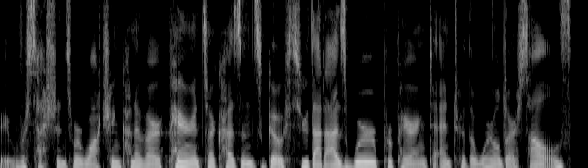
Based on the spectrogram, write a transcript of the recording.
uh, recessions. We're watching kind of our parents, our cousins go through that as we're preparing to enter the world ourselves.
